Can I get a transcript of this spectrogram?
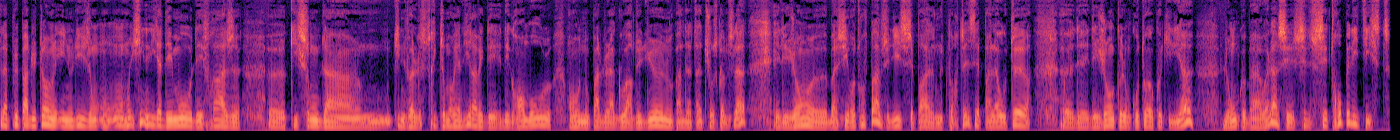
la plupart du temps, ils nous disent, il y a des mots, des phrases euh, qui sont qui ne veulent strictement rien dire, avec des, grands mots. On nous parle de la gloire de Dieu, on nous parle d'un tas de choses comme cela, et les gens euh, bah, s'y retrouvent pas. Ils se disent, c'est pas à notre portée, c'est pas à la hauteur euh, des, gens que l'on côtoie au quotidien. Donc, bah voilà, c'est trop élitiste.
